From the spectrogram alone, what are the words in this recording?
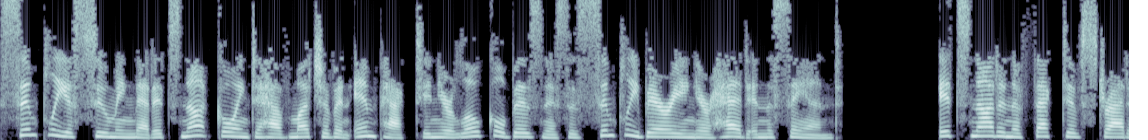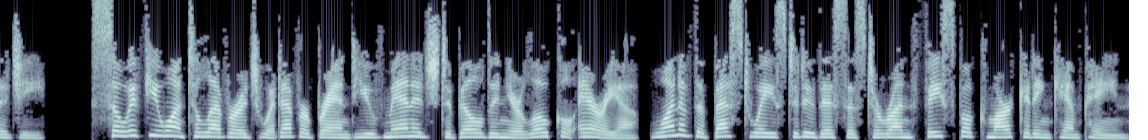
Simply assuming that it's not going to have much of an impact in your local business is simply burying your head in the sand. It's not an effective strategy. So if you want to leverage whatever brand you've managed to build in your local area, one of the best ways to do this is to run Facebook marketing campaign.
